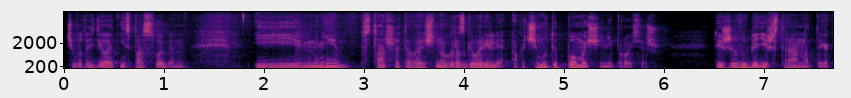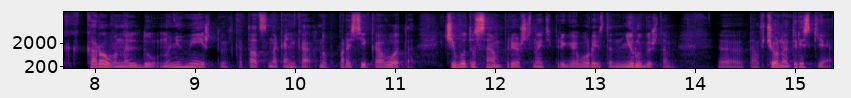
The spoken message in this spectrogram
чего-то сделать не способен. И мне старшие товарищи много раз говорили, а почему ты помощи не просишь? Ты же выглядишь странно, ты как корова на льду. Ну не умеешь кататься на коньках, ну попроси кого-то. Чего ты сам прешься на эти переговоры, если ты не рубишь там, э, там в черной треске?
